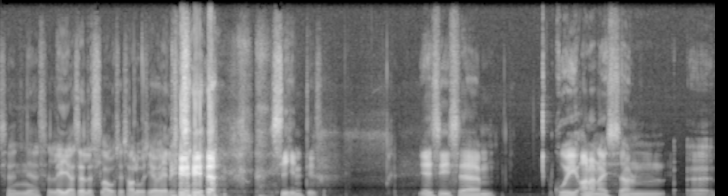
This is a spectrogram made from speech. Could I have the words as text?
See on jah, sa leia selles lauses alus ja veel sihitis. ja siis ähm,, kui ananass on äh,,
